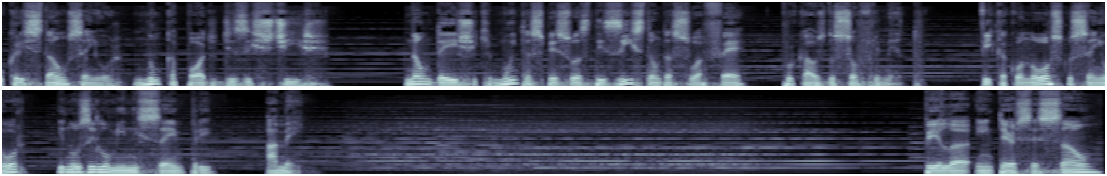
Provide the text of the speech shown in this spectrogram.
O cristão, Senhor, nunca pode desistir não deixe que muitas pessoas desistam da sua fé por causa do sofrimento. Fica conosco, Senhor, e nos ilumine sempre. Amém. Pela intercessão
